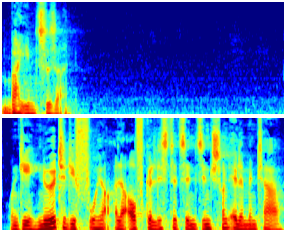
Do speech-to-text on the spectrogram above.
Bei ihm zu sein. Und die Nöte, die vorher alle aufgelistet sind, sind schon elementar.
